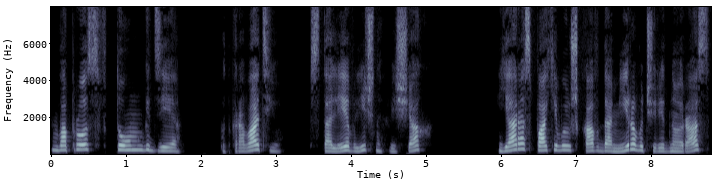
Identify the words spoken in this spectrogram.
Вопрос в том, где. Под кроватью, в столе, в личных вещах. Я распахиваю шкаф Дамира в очередной раз,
